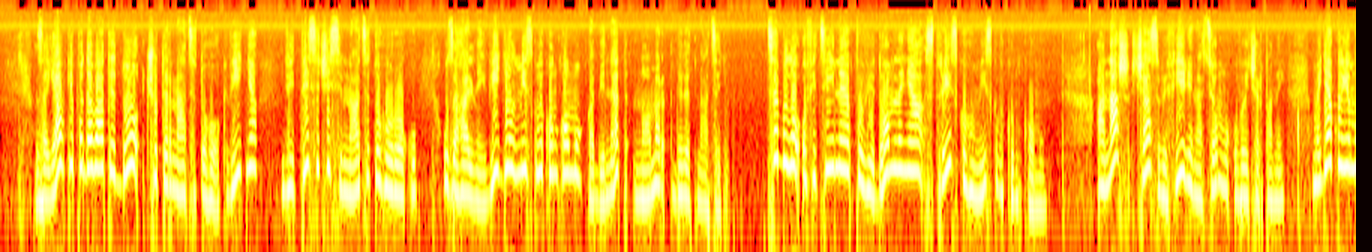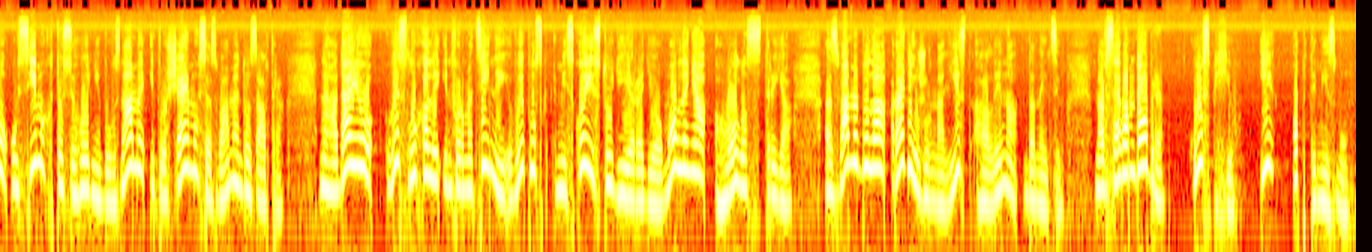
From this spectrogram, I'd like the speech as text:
Заявки подавати до 14 квітня 2017 року у загальний відділ міськвиконкому кабінет номер 19. Це було офіційне повідомлення Стрийського міськвиконкому. А наш час в ефірі на цьому вичерпаний. Ми дякуємо усім, хто сьогодні був з нами і прощаємося з вами до завтра. Нагадаю, ви слухали інформаційний випуск міської студії радіомовлення Голос Стрия. А з вами була радіожурналіст Галина Данильців. На все вам добре, успіхів і оптимізму!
